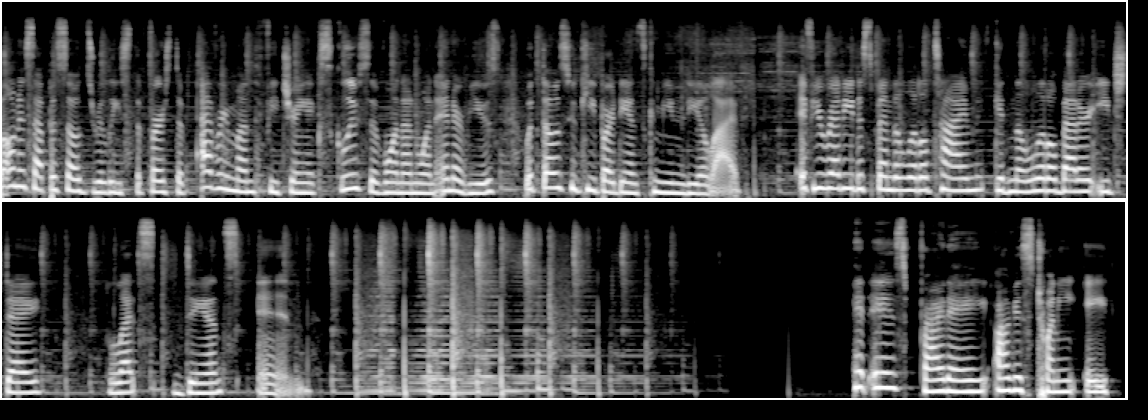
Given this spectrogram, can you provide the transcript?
Bonus episodes released the first of every month featuring exclusive one on one interviews with those who keep our dance community alive. If you're ready to spend a little time getting a little better each day, let's dance in. It is Friday, August 28th,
